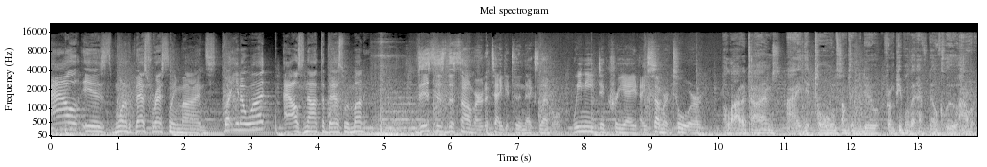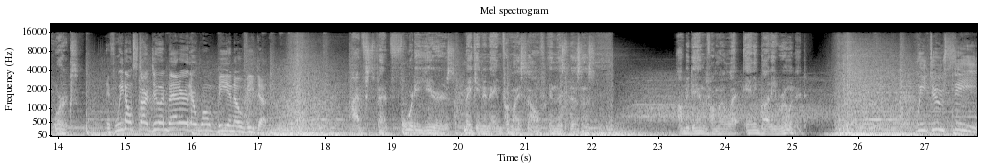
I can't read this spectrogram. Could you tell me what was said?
Al is one of the best wrestling minds, but you know what? Al's not the best with money. This is the summer to take it to the next level. We need to create a summer tour. A lot of times I get told something to do from people that have no clue how it works. If we don't start doing better, there won't be an OVW. I've spent 40 years making a name for myself in this business. I'll be damned if I'm going to let anybody ruin it. We do see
